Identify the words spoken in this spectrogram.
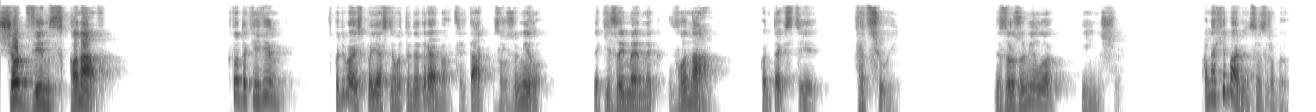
щоб він сконав. Хто такий він? Сподіваюсь, пояснювати не треба. Це й так, зрозуміло. Який займенник вона в контексті працює. Незрозуміло інше. А на хіба він це зробив?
